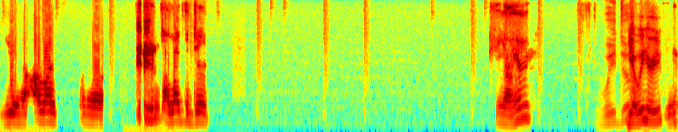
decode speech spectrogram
Yeah, I like uh, I like the Derek. Can y'all hear me? We do. Yeah, we hear you.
